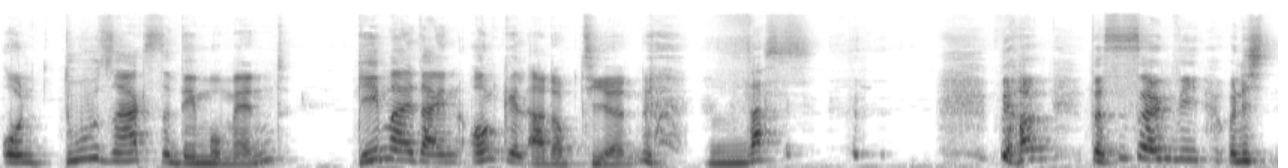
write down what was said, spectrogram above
Und du sagst in dem Moment, geh mal deinen Onkel adoptieren. Was? Wir haben, das ist irgendwie, und ich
